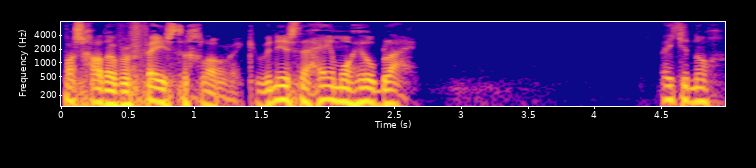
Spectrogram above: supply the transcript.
pas gehad over feesten, geloof ik. Wanneer is de hemel heel blij? Weet je het nog?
